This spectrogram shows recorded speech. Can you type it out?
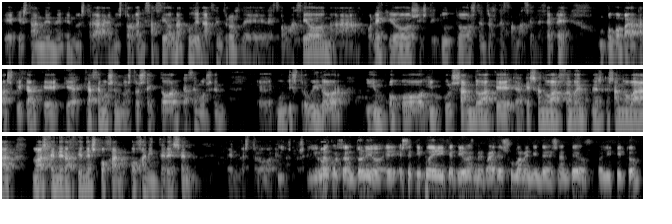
que, que están en, en, nuestra, en nuestra organización, acuden a centros de, formación, a colegios, institutos, centros de formación de FP, un poco para, para explicar qué, qué, qué hacemos en nuestro sector, qué hacemos en, eh, un distribuidor y un poco impulsando a que, a que esa nueva joven, esa nueva, nuevas generaciones cojan, cojan interés en, nuestro, Y una cosa, Antonio, e, ese tipo de iniciativas me parece sumamente interesante, os felicito.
